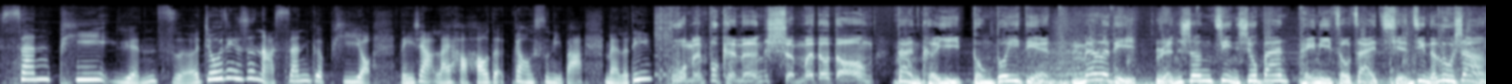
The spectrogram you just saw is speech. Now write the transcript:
三 P 原则究竟是哪三个 P 哦？等一下来好好的告诉你吧。Melody，我们不可能什么都懂，但可以懂多一点。Melody 人生进修班陪你走在前进的路上。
